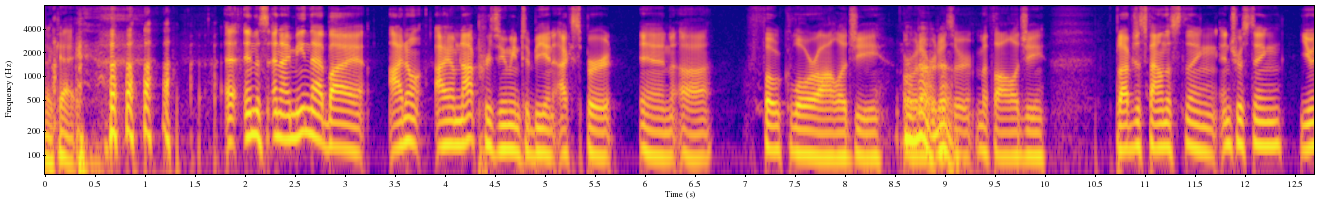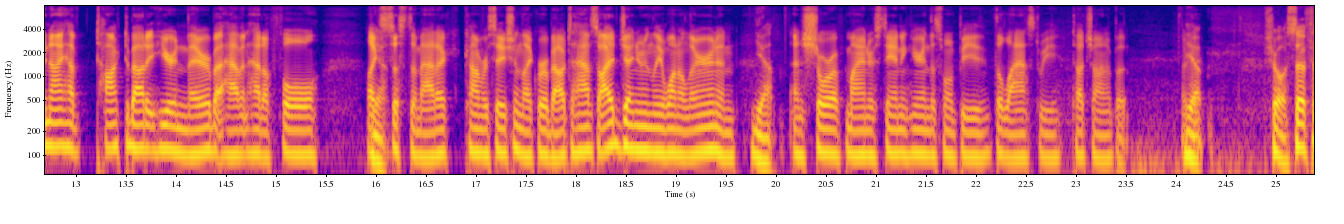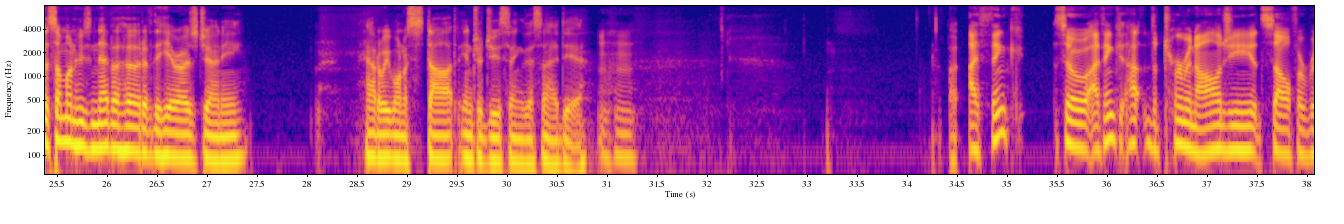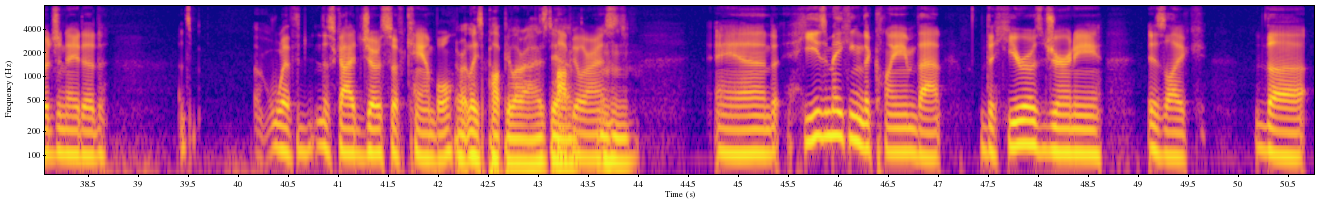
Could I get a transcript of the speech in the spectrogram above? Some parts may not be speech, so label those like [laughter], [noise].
Okay. [laughs] And this, and I mean that by I don't, I am not presuming to be an expert in uh, folklorology or Oh, no, whatever it is no. or mythology, but I've just found this thing interesting. You and I have talked about it here and there, but haven't had a full, like, Yeah. systematic conversation like we're about to have. So I genuinely want to learn and yeah. and shore up my understanding here. And this won't be the last we touch on it, but okay. Yep. Sure. So, for someone who's never heard of the hero's journey, how do we want to start introducing this idea? Mm-hmm. I think so. I think the terminology itself originated. With this guy Joseph Campbell, Or at least popularized. Yeah. popularized, Mhm. and he's making the claim that the hero's journey is like the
